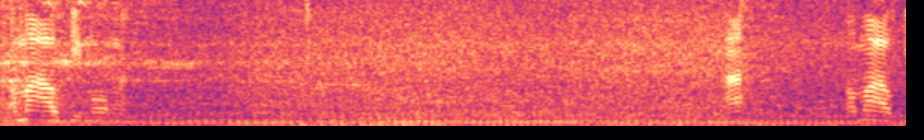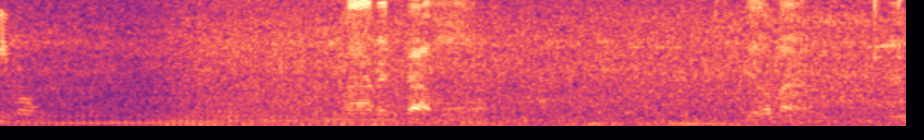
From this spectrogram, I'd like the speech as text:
เขามาเอากี่โมงอะฮะเขามาเอากี่โมง มาได้เก้าโมงเดี๋ยวก็มาซื้อ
